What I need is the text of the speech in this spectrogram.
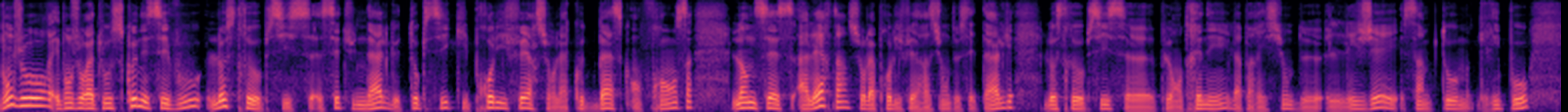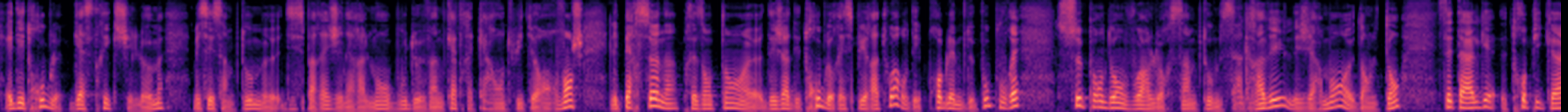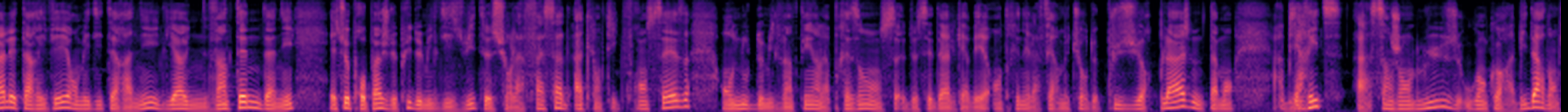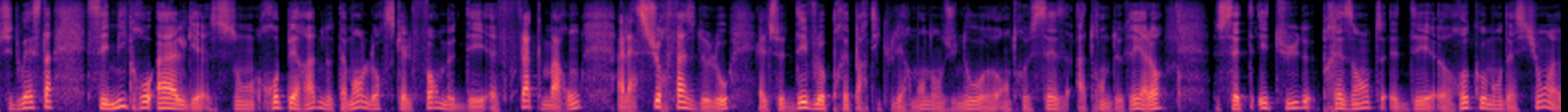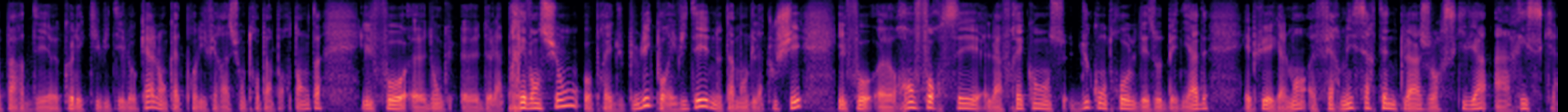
Bonjour et bonjour à tous. Connaissez-vous l'ostréopsis C'est une algue toxique qui prolifère sur la côte basque en France. L'ANSES alerte hein, sur la prolifération de cette algue. L'ostréopsis euh, peut entraîner l'apparition de légers symptômes grippaux et des troubles gastriques chez l'homme, mais ces symptômes euh, disparaissent généralement au bout de 24 à 48 heures. En revanche, les personnes hein, présentant euh, déjà des troubles respiratoires ou des problèmes de peau pourraient cependant voir leurs symptômes s'aggraver légèrement dans le temps. Cette algue tropicale est arrivée en Méditerranée il y a une vingtaine d'années et se propage depuis 2018 sur la façade atlantique française. En août 2021, la présence de cette algue avait entraîné la fermeture de plusieurs plages, notamment à Biarritz, à Saint-Jean-de-Luz ou encore à Bidart dans le sud-ouest. Ces micro-algues sont repérables notamment lorsqu'elles forment des flaques marrons à la surface de l'eau. Elles se développeraient particulièrement dans une eau euh, entre 16 à 30 degrés. Alors, cette étude présente des recommandations euh, par des euh, collectivités locales en cas de prolifération trop importante. Il faut euh, donc de la prévention auprès du public pour éviter notamment de la toucher. Il faut renforcer la fréquence du contrôle des eaux de baignade et puis également fermer certaines plages lorsqu'il y a un risque.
